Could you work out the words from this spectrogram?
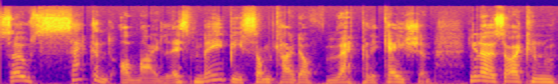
So second on my list may be some kind of replication, you know, so I can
